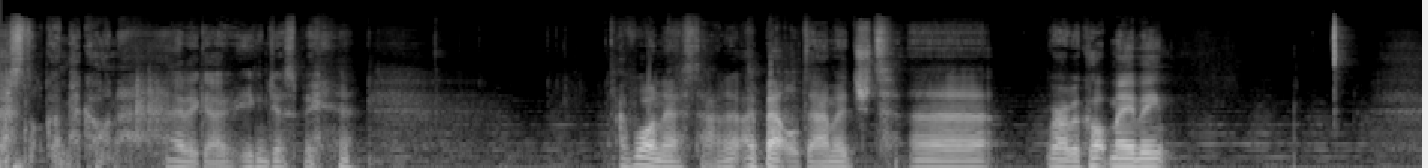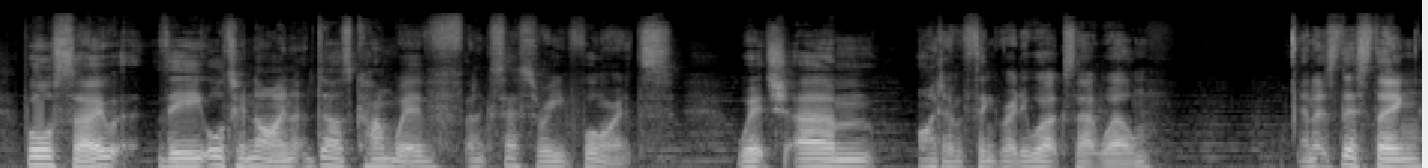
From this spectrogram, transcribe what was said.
That's not going back on. There we go. You can just be. I've one S down. I battle damaged. Uh, Robocop maybe. But also, the Auto 9 does come with an accessory for it, which um, I don't think really works that well. And it's this thing,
